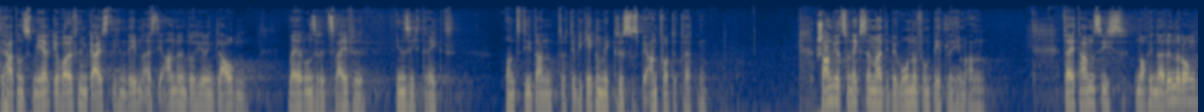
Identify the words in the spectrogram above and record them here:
der hat uns mehr geholfen im geistlichen Leben als die anderen durch ihren Glauben, weil er unsere Zweifel in sich trägt und die dann durch die Begegnung mit Christus beantwortet werden. Schauen wir zunächst einmal die Bewohner von Bethlehem an. Vielleicht haben Sie es noch in Erinnerung,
